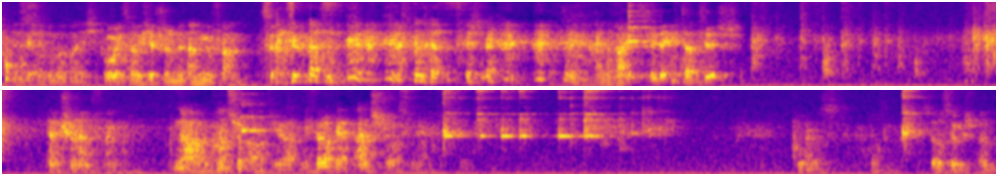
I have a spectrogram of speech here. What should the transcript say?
Das ist ja auch überreichend. Oh, jetzt habe ich hier schon angefangen. Das ist so schwer. Ein reich gedeckter Tisch. Darf ich schon anfangen? Na, du kannst schon auch natürlich warten. Ich würde auch gerne anstoßen. Prost. Bist du auch so gespannt?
